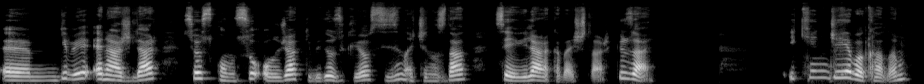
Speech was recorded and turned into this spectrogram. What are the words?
em, gibi enerjiler söz konusu olacak gibi gözüküyor sizin açınızdan sevgili arkadaşlar. Güzel. İkinciye bakalım.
